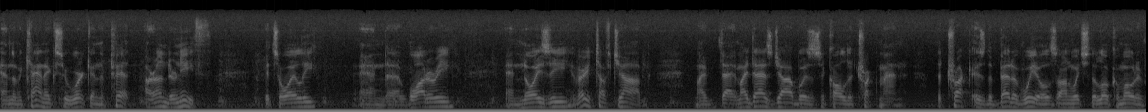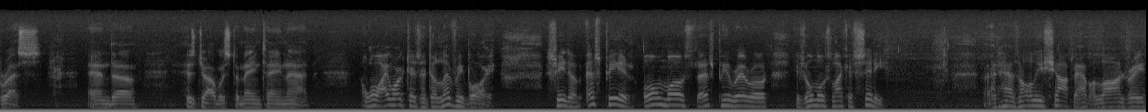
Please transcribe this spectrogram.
and the mechanics who work in the pit are underneath. It's oily and uh, watery and noisy, a very tough job. My, my dad's job was called a truckman. The truck is the bed of wheels on which the locomotive rests. And uh, his job was to maintain that. Oh, I worked as a delivery boy. See, the SP is almost, the SP Railroad is almost like a city. It has all these shops. They have a laundry,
